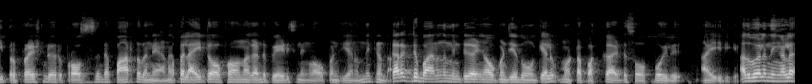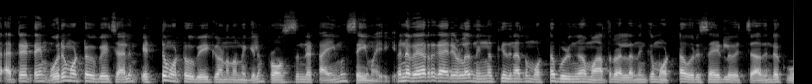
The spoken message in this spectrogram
ഈ പ്രിപ്പറേഷന്റെ ഒരു പ്രോസസ്സിന്റെ പാർട്ട് തന്നെയാണ്. അപ്പോൾ ലൈറ്റ് ഓഫ് ആവുന്ന കണ്ട് പേടിച്ച് നിങ്ങൾ ഓപ്പൺ ചെയ്യണം നിൽക്കണ്ട. കറക്റ്റ് പതിനൊന്ന് മിനിറ്റ് കഴിഞ്ഞ് ഓപ്പൺ ചെയ്ത് നോക്കിയാൽ മുട്ട പക്കായിട്ട് സോഫ്റ്റ് ബോയിൽ ആയിരിക്കും. അതുപോലെ നിങ്ങൾ അറ്റ് എ ടൈം ഒരു മുട്ട ഉപയോഗിച്ചാലും എട്ട് മുട്ട ഉപയോഗിക്കുകയാണെന്നുണ്ടെങ്കിലും പ്രോസസ്സിന്റെ ടൈം സെയിം ആയിരിക്കും. പിന്നെ വേറൊരു കാര്യമുള്ളത് നിങ്ങൾക്ക് ഇതിനകത്ത് മുട്ട പുഴുങ്ങുക മാത്രമല്ല നിങ്ങൾക്ക് മുട്ട ഒരു സൈഡിൽ വെച്ച് അതിന്റെ കൂടെ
